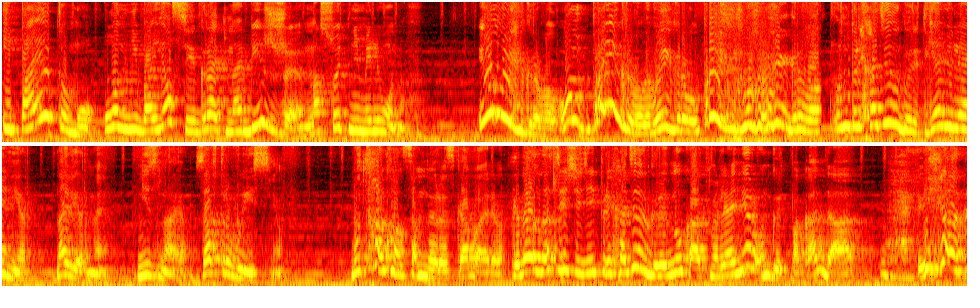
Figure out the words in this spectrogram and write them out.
И поэтому он не боялся играть на бирже на сотни миллионов. И он выигрывал. Он проигрывал и выигрывал, проигрывал и выигрывал. Он приходил и говорит, я миллионер. Наверное. Не знаю. Завтра выясню. Вот так он со мной разговаривал. Когда он на следующий день приходил, я говорю, ну как, миллионер? Он говорит, пока да. И я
